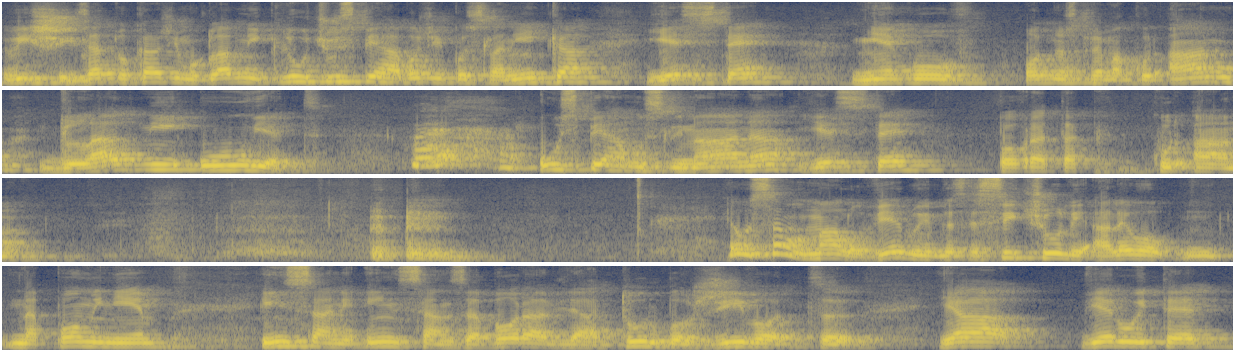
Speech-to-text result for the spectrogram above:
više. Zato kažemo, glavni ključ uspjeha Božih poslanika jeste njegov odnos prema Kur'anu, glavni uvjet uspjeha muslimana jeste povratak Kur'anu. Evo samo malo, vjerujem da ste svi čuli, ali evo napominjem, insan je insan, zaboravlja, turbo život. Ja, vjerujte,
